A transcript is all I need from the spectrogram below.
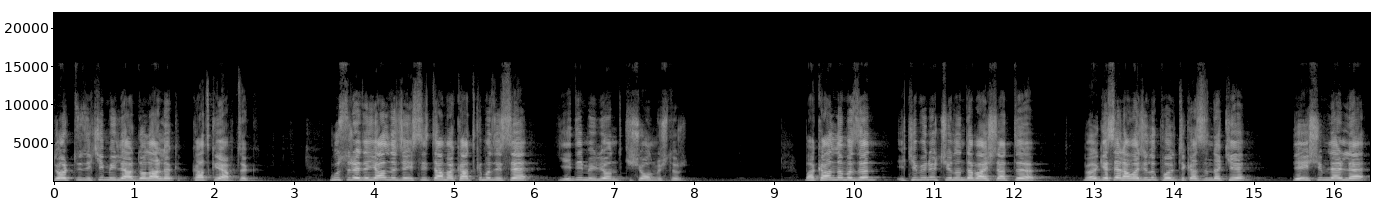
402 milyar dolarlık katkı yaptık. Bu sürede yalnızca istihdama katkımız ise 7 milyon kişi olmuştur. Bakanlığımızın 2003 yılında başlattığı bölgesel havacılık politikasındaki değişimlerle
